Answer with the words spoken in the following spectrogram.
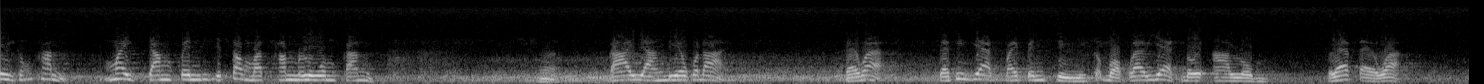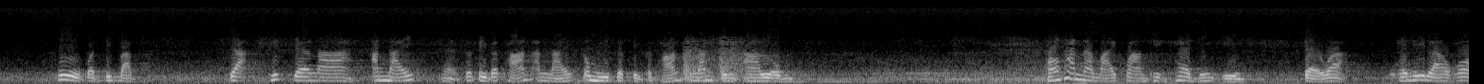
นี่ของท่าน ไม่จำเป็นที่จะต้องมาทำรวมกันกายอย่างเดียวก็ได้ แต่ว่าแต่ที่แยกไปเป็นสี่ก็บอกแล้วแยกโดยอารมณ์ และแต่ว่าผู้ปฏิบัติ จะพิจารณาอันไหนสติปัฏฐานอันไหนก็มีสติปัฏฐานอันนั้นเป็นอารมณ์ ของท่านนะหมายความเพียงแค่นี้เอง แต่ว่าแค่นี้เราก็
